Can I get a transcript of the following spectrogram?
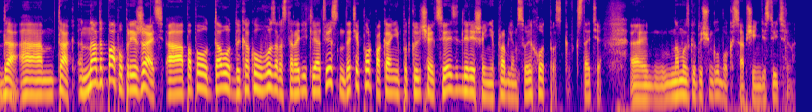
Да, ам, так, надо папу приезжать. А по поводу того, до какого возраста родители ответственны, до тех пор, пока они подключают связи для решения проблем своих отпрысков. Кстати, э, на мой взгляд, очень глубокое сообщение, действительно.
